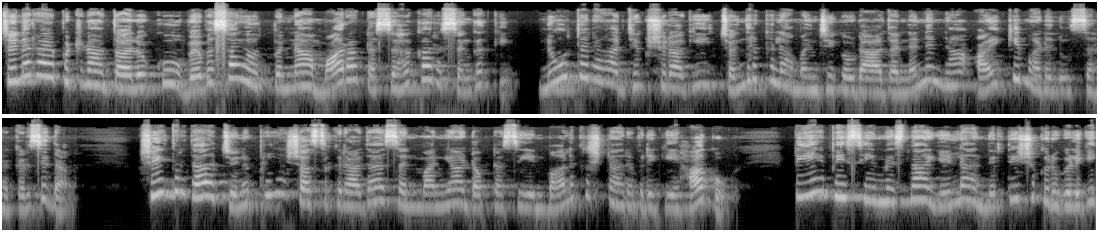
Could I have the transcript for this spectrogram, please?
ಚನ್ನರಾಯಪಟ್ಟಣ ತಾಲೂಕು ವ್ಯವಸಾಯ ಉತ್ಪನ್ನ ಮಾರಾಟ ಸಹಕಾರ ಸಂಘಕ್ಕೆ ನೂತನ ಅಧ್ಯಕ್ಷರಾಗಿ ಚಂದ್ರಕಲಾ ಮಂಜೇಗೌಡ ಆದ ನನ್ನನ್ನ ಆಯ್ಕೆ ಮಾಡಲು ಸಹಕರಿಸಿದ ಕ್ಷೇತ್ರದ ಜನಪ್ರಿಯ ಶಾಸಕರಾದ ಸನ್ಮಾನ್ಯ ಡಾಕ್ಟರ್ ಸಿಎನ್ ಬಾಲಕೃಷ್ಣರವರಿಗೆ ಹಾಗೂ ಟಿಎಪಿಸಿಎಂಎಸ್ನ ಎಲ್ಲ ನಿರ್ದೇಶಕರುಗಳಿಗೆ,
